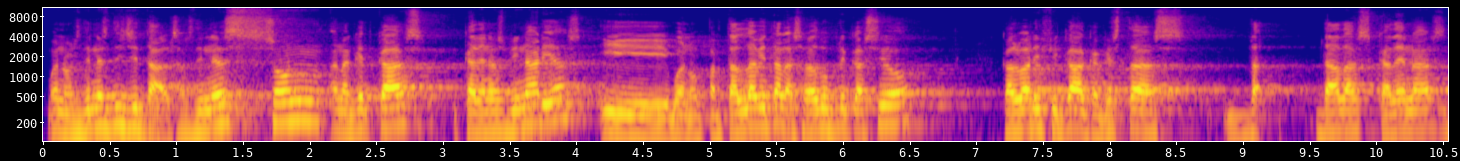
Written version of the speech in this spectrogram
Bueno, els diners digitals. Els diners són, en aquest cas, cadenes binàries i, bueno, per tal d'evitar la seva duplicació, cal verificar que aquestes dades, cadenes,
